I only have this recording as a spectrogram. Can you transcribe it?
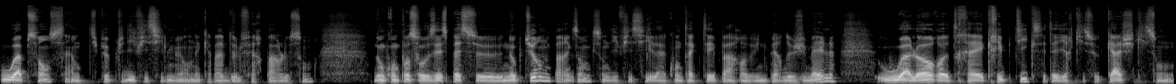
ou absente. C'est un petit peu plus difficile, mais on est capable de le faire par le son. Donc on pense aux espèces euh, nocturnes, par exemple, qui sont difficiles à contacter par euh, une paire de jumelles, ou alors euh, très cryptiques, c'est-à-dire qui se cachent, qui sont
